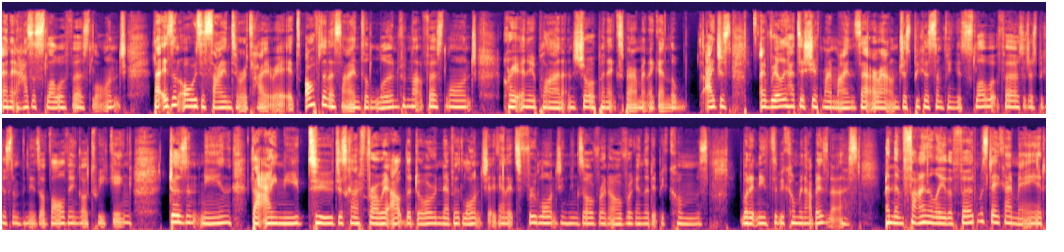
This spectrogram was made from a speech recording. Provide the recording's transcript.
and it has a slower first launch, that isn't always a sign to retire it. It's often a sign to learn from that first launch, create a new plan, and show up and experiment again. The, I just, I really had to shift my mindset around just because something is slow at first or just because something is evolving or tweaking doesn't mean that I need to just kind of throw it out the door and never launch it again. It's through launching things over and over again that it becomes what it needs to become in our business. And then finally, the third mistake I made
